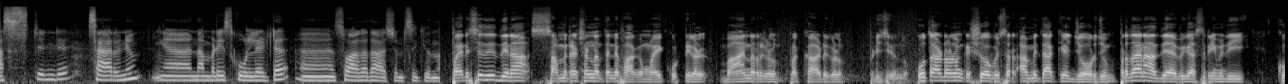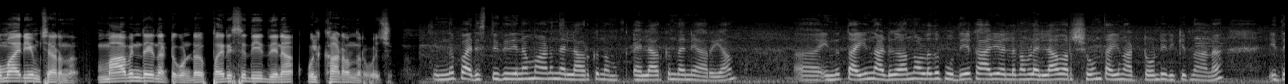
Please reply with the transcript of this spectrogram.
അസിസ്റ്റന്റ് സാറിനും നമ്മുടെ ഈ സ്കൂളിലിട്ട് സ്വാഗതം ആശംസിക്കുന്നു. പരിസ്ഥിതി ദിന സംരക്ഷണത്തിന്റെ ഭാഗമായി കുട്ടികൾ ബാനറുകളും പ്ലക്കാർഡുകളും പിടിച്ചിരുന്നു. കൂത്താടോളം കൃഷി ഓഫീസർ അമിതാ കെ ജോർജും പ്രധാന അധ്യാപിക ശ്രീമതി കുമാരിയും ചേർന്ന് മാവിൻ തൈ നട്ടുകൊണ്ട് പരിസ്ഥിതി ദിന ഉദ്ഘാടനം നിർവഹിച്ചു. ഇന്ന് പരിസ്ഥിതി ദിനമാണെന്ന് എല്ലാവർക്കും നമുക്ക് എല്ലാവർക്കും തന്നെ അറിയാം. ഇന്ന് തൈ നടുക എന്നുള്ളത് പുതിയ കാര്യമല്ല. നമ്മൾ എല്ലാ വർഷവും തൈ നട്ടുകൊണ്ടിരിക്കുന്നതാണ്. ഇത്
